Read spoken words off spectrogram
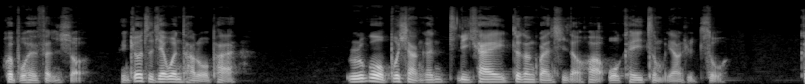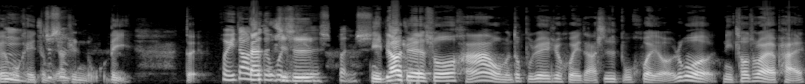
会不会分手，你就直接问塔罗牌。如果我不想跟离开这段关系的话，我可以怎么样去做？跟我嗯可以怎么就是样去努力？回到但这个问题本身。你不要觉得说啊，我们都不愿意去回答，其实不会哦。如果你抽出来的牌，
